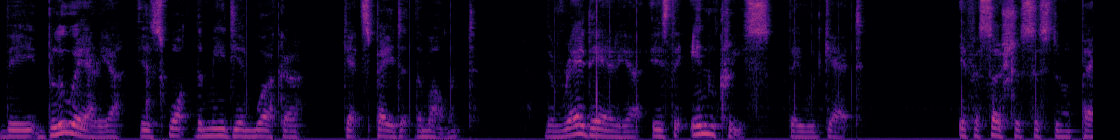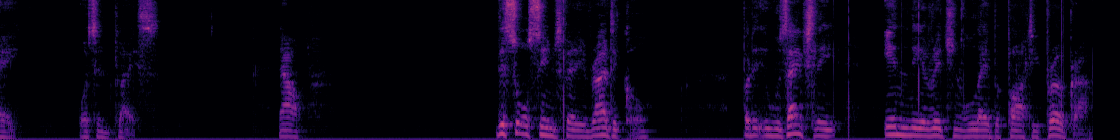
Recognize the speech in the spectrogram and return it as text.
the blue area is what the median worker gets paid at the moment the red area is the increase they would get if a social system of pay was in place. Now, this all seems very radical, but it was actually in the original Labour Party programme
